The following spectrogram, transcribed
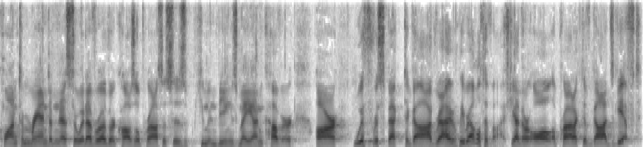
quantum randomness, or whatever other causal processes human beings may uncover, are, with respect to God, radically relativized. Yeah, they're all a product of God's gift.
